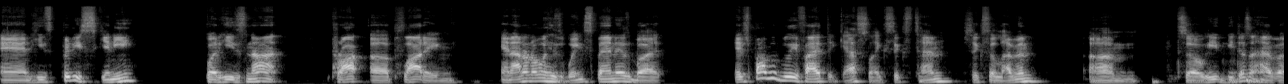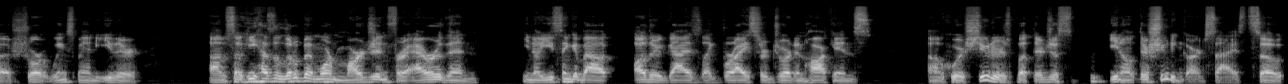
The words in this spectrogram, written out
and he's pretty skinny, but he's not pro- uh, plotting. And I don't know what his wingspan is, but it's probably if I had to guess, like 6'10, 6'11. Um, so he, he mm-hmm. doesn't have a short wingspan either. Um, so he has a little bit more margin for error than, you know, you think about other guys like Bryce or Jordan Hawkins uh, who are shooters, but they're just, you know, they're shooting guard sized. So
